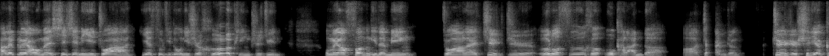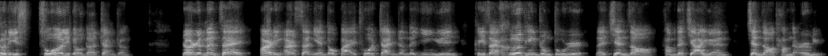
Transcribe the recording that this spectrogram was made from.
哈利路亚！我们谢谢你，主啊，耶稣基督，你是和平之君。我们要奉你的名，抓来制止俄罗斯和乌克兰的啊战争，制止世界各地所有的战争，让人们在二零二三年都摆脱战争的阴云，可以在和平中度日，来建造他们的家园，建造他们的儿女。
